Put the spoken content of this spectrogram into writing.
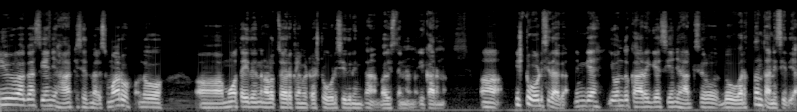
ನೀವು ಇವಾಗ ಸಿ ಎನ್ ಜಿ ಹಾಕಿಸಿದ ಮೇಲೆ ಸುಮಾರು ಒಂದು ಮೂವತ್ತೈದರಿಂದ ನಲವತ್ತು ಸಾವಿರ ಕಿಲೋಮೀಟರ್ ಅಷ್ಟು ಓಡಿಸಿದ್ರಿ ಅಂತ ಭಾವಿಸ್ತೇನೆ ನಾನು ಈ ಕಾರನ್ನ ಇಷ್ಟು ಓಡಿಸಿದಾಗ ನಿಮ್ಗೆ ಈ ಒಂದು ಕಾರಿಗೆ ಸಿ ಎನ್ ಜಿ ಹಾಕಿಸಿರೋದು ವರ್ತ್ ಅಂತ ಅನಿಸಿದ್ಯಾ?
